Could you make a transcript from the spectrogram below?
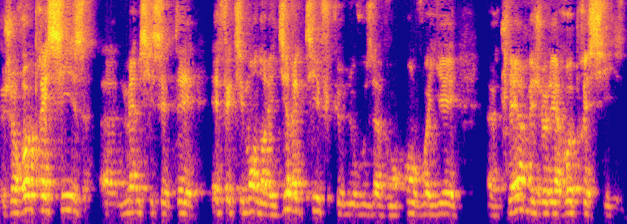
je reprécise, euh, même si c'était effectivement dans les directives que nous vous avons envoyées euh, claires, mais je les reprécise.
